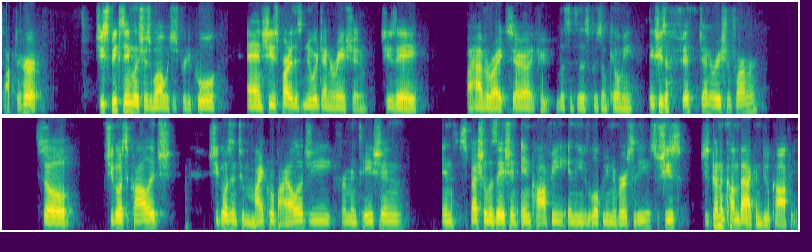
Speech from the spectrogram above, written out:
Talk to her. She speaks English as well, which is pretty cool, and she's part of this newer generation. She's a I have it right, Sarah, if you listen to this, please don't kill me. I think she's a fifth generation farmer. So she goes to college. She goes into microbiology, fermentation, in specialization in coffee in the local university. So she's she's gonna come back and do coffee.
